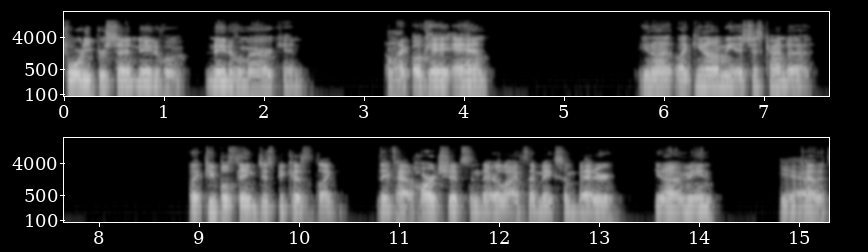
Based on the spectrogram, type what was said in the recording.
40% Native Native American. I'm like, okay, and you know, like you know what I mean? It's just kind of like people think just because like they've had hardships in their life that makes them better. You know what I mean? Yeah. Kind of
